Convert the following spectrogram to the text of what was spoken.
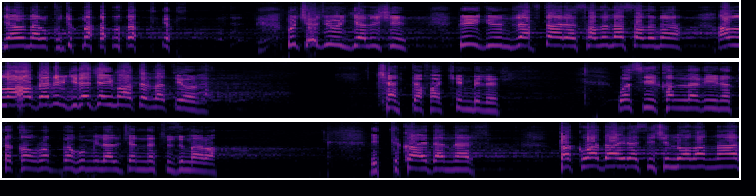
Yevmel kuduma Allah diyor. Bu çocuğun gelişi bir gün reftare salına salına Allah'a benim gideceğimi hatırlatıyor. Kent defa kim bilir? وَسِيقَ الَّذ۪ينَ اتَّقَوْ رَبَّهُمْ اِلَى الْجَنَّةِ زُمَرًا İttika edenler, takva dairesi içinde olanlar,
